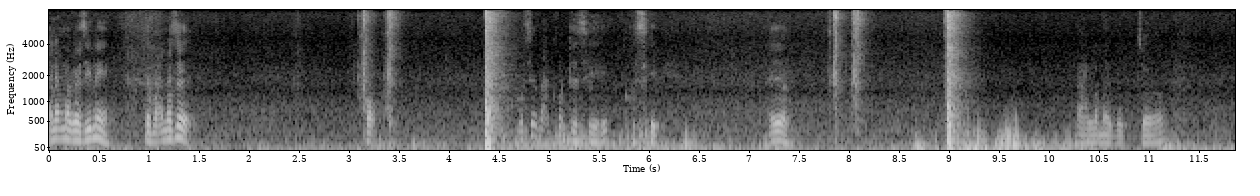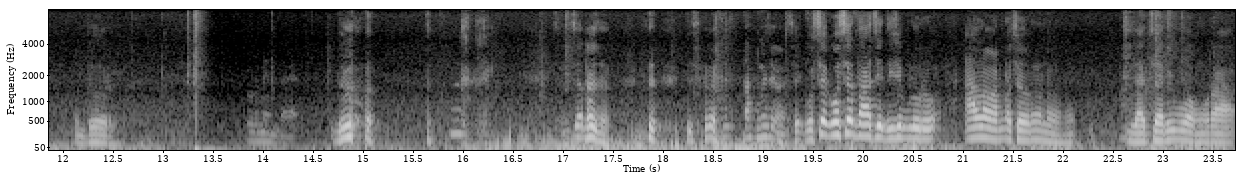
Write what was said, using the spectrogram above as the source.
enak magasine. Tembakno sik. Kok Kusik tak kode sih, kusik. Ayo. Alem ae bejo. Mundur. Turun entek. Duh. Sana aja. Tabung. Sik kusik kusik ta peluru. Alon aja ngono. Belajari wong ora.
